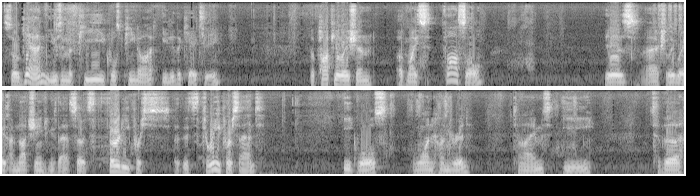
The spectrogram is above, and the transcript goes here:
So again, using the p equals p naught e to the kt, the population of my fossil is actually wait I'm not changing that. So it's 30 percent it's 3 percent equals 100 times e to the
